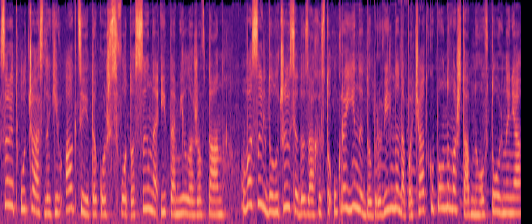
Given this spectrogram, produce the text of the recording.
Серед учасників акції також з фото сина і Таміла Жовтан. Василь долучився до захисту України добровільно на початку повномасштабного вторгнення.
